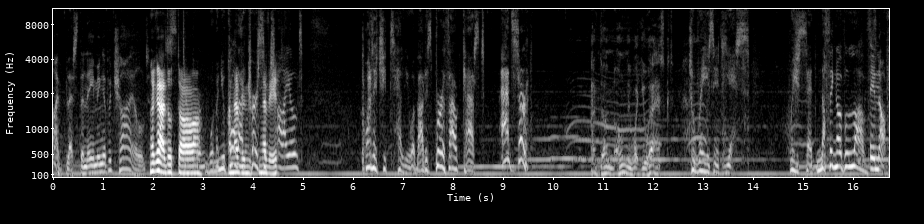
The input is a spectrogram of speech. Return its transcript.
I've blessed the naming of a child. Megáldotta a, Stubborn woman, you a call that nevünk, curse a child? What did she tell you about his birth outcast? Answer! I've done only what you asked. To raise it, yes. We said nothing of love. Enough.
